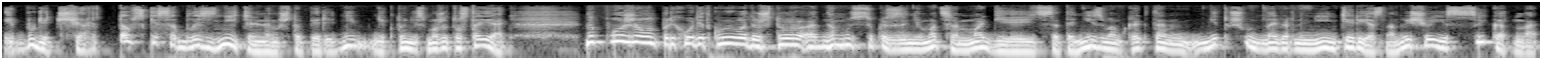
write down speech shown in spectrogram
и будет чертовски соблазнительным, что перед ним никто не сможет устоять. Но позже он приходит к выводу, что одному, сука, заниматься магией, сатанизмом как-то не то, что, наверное, неинтересно, но еще и сыкотно.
